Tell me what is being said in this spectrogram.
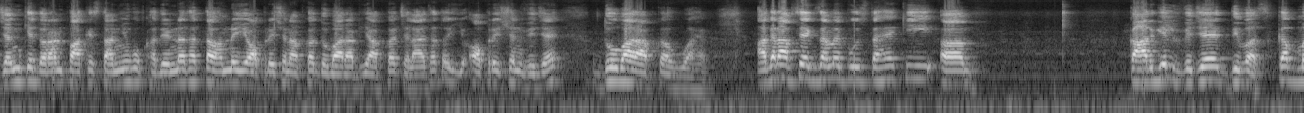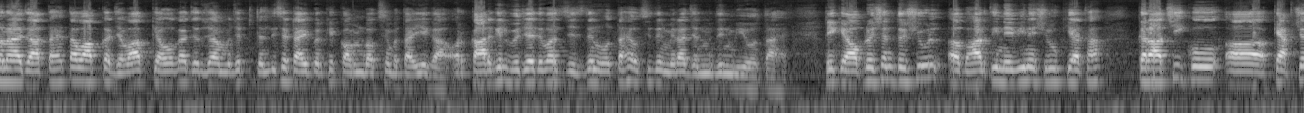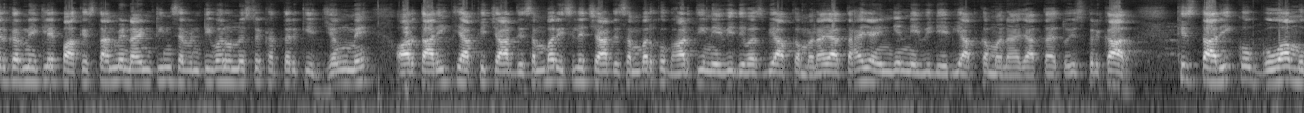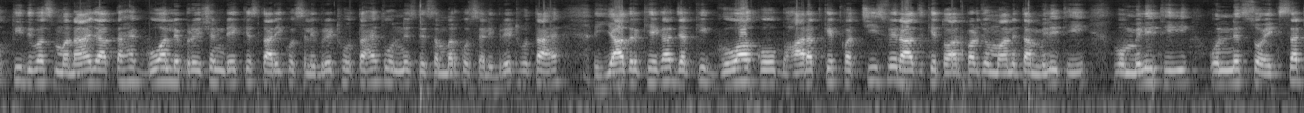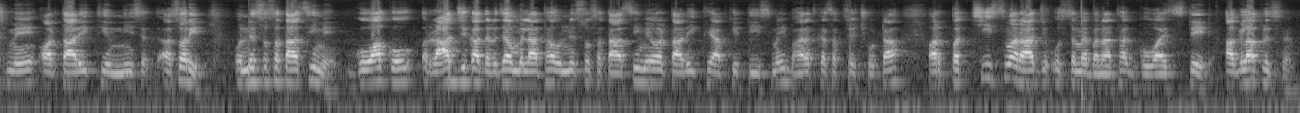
जंग के दौरान पाकिस्तानियों को खदेड़ना था तब हमने ये ऑपरेशन आपका दोबारा भी आपका चलाया था। तो ये ऑपरेशन विजय दो बार आपका हुआ है। अगर आपसे एग्ज़ाम में पूछता है कि आ, कारगिल विजय दिवस कब मनाया जाता है, तब आपका जवाब क्या होगा? जब मुझे जल्दी से टाइप करके कमेंट बॉक्स में बताइएगा। और कारगिल विजय दिवस जिस दिन होता है, उसी दिन मेरा जन्मदिन भी होता है। ठीक है ऑपरेशन त्रिशूल भारतीय नेवी ने शुरू किया था कराची को कैप्चर करने के लिए पाकिस्तान में 1971 1971 की जंग में। और तारीख थी आपकी 4 दिसंबर, इसलिए 4 दिसंबर को भारतीय नेवी दिवस भी आपका मनाया जाता है या इंडियन नेवी डे भी आपका मनाया जाता है। तो इस प्रकार किस तारीख को गोवा मुक्ति दिवस मनाया जाता है? गोवा लिबरेशन डे किस तारीख को सेलिब्रेट होता है? तो 19 दिसंबर को सेलिब्रेट होता है। याद रखिएगा, जबकि गोवा को भारत के 25वें राज्य के तौर पर जो मान्यता मिली थी, वो मिली थी 1961 में और तारीख थी उन्नीस सॉरी उन्नीस सौ सतासी में। गोवा को राज्य का दर्जा मिला था उन्नीस सौ सतासी में और तारीख थी आपकी तीस मई। भारत का सबसे छोटा और पच्चीसवां राज्य उस समय बना था गोवा स्टेट। अगला प्रश्न।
